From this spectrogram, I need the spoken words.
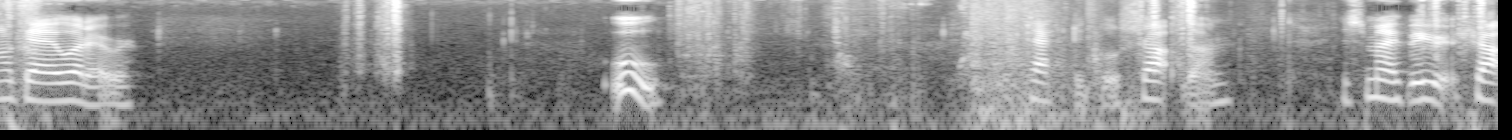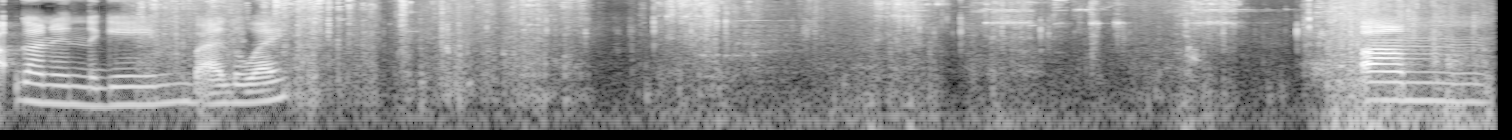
okay, whatever. Ooh. Tactical shotgun. This is my favorite shotgun in the game, by the way. Um,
